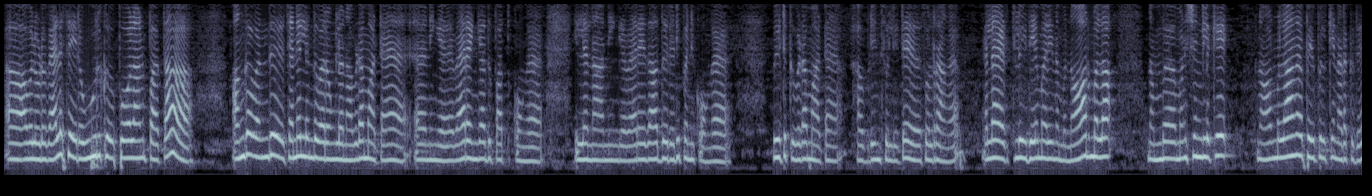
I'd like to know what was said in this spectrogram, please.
uh, அவளோட வேலை செய்கிற ஊருக்கு போகலான்னு பார்த்தா அங்கே வந்து சென்னையிலேருந்து வரவங்கள நான் விட மாட்டேன். நீங்கள் வேற எங்கேயாவது பார்த்துக்கோங்க இல்லைனா நீங்கள் வேற ஏதாவது ரெடி பண்ணிக்கோங்க. வீட்டுக்கு விட மாட்டேன் அப்படின்னு சொல்லிட்டு சொல்கிறாங்க எல்லா இடத்துலையும் இதே மாதிரி நம்ம நார்மலாக நம்ம மனுஷங்களுக்கே நார்மலான பீப்புளுக்கே நடக்குது.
